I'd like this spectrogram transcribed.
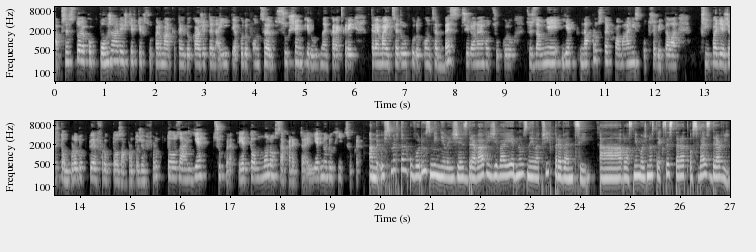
A přesto jako pořád ještě v těch supermarketech dokážete najít jako dokonce sušenky, různé krekry, které mají cedulku dokonce bez přidaného cukru, což za mě je naprosté klamání spotřebitele případě, že v tom produktu je fruktóza, protože fruktóza je cukr, je to monosacharid, to je jednoduchý cukr. A my už jsme v tom úvodu zmínili, že zdravá výživa je jednou z nejlepších prevencí a vlastně možnost, jak se starat o své zdraví.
